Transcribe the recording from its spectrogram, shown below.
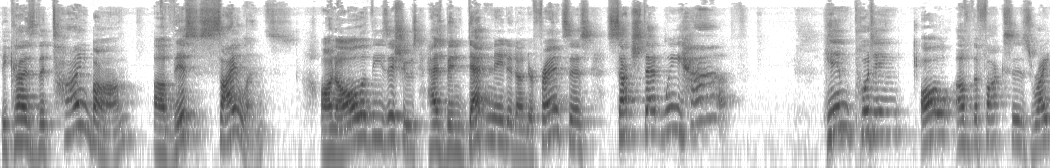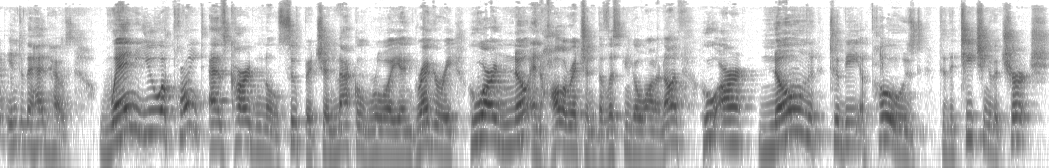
Because the time bomb of this silence on all of these issues has been detonated under Francis such that we have him putting all of the foxes right into the head house. When you appoint as Cardinal Cupich and McElroy and Gregory, who are known, and Hollerich, and the list can go on and on, who are known to be opposed to the teaching of the church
